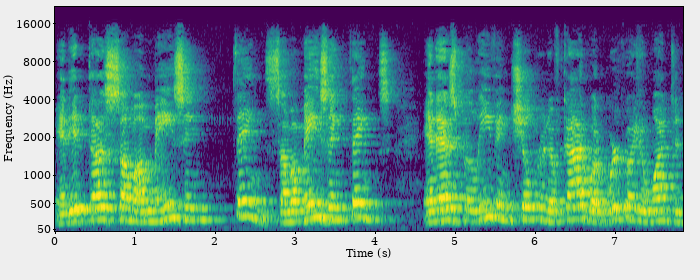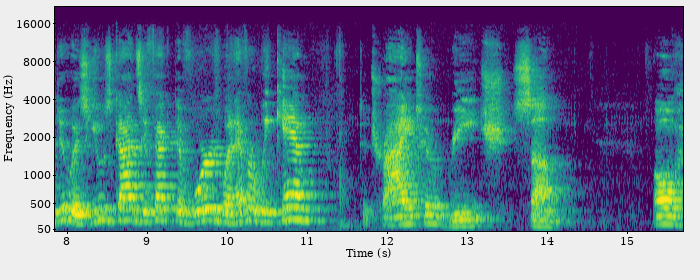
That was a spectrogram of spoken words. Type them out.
and it does some amazing things, some amazing things. And as believing children of God, what we're going to want to do is use God's effective word whenever we can to try to reach some. Oh,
